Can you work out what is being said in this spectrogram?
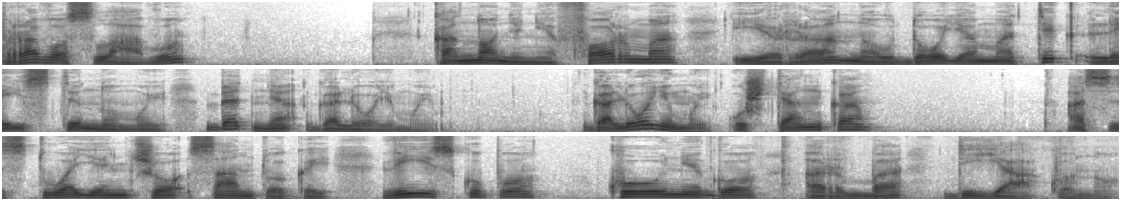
pravoslavu kanoninė forma yra naudojama tik leistinumui, bet ne galiojimui. Galiojimui užtenka asistuojančio santokai vyskupo, kunigo arba diakono.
